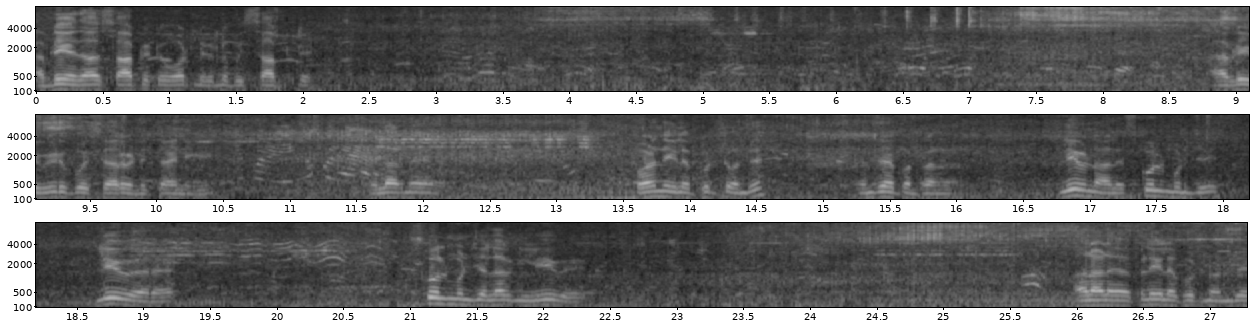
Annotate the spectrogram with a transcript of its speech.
அப்படியே ஏதாவது சாப்பிட்டுட்டு ஹோட்டலுக்கிட்ட போய் சாப்பிட்டு அப்படியே வீடு போய் சேர வேண்டியதுதான் இன்றைக்கி எல்லாருமே குழந்தைகளை கூப்பிட்டு வந்து என்ஜாய் பண்ணுறாங்க லீவு நாள் ஸ்கூல் முடிஞ்சு லீவு வேறு. ஸ்கூல் முடிஞ்சு எல்லாருக்கும் லீவு அதனால் பிள்ளைகளை கூட்டின்னு வந்து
